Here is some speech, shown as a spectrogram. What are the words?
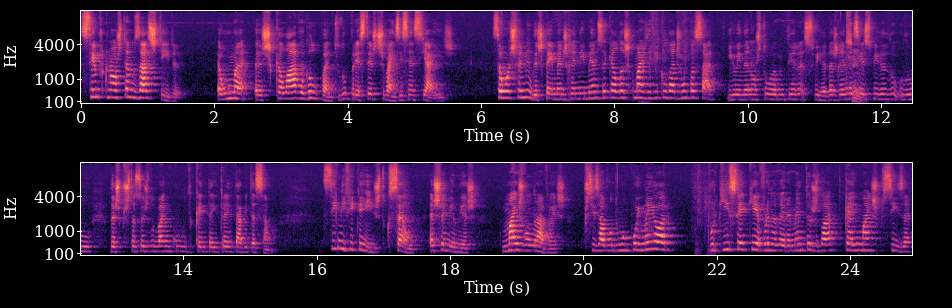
Sempre que nós estamos a assistir a uma escalada galopante do preço destes bens essenciais, são as famílias que têm menos rendimentos aquelas que mais dificuldades vão passar. E eu ainda não estou a meter a subida das rendas Sim. e a subida do, do, das prestações do banco de quem tem crédito à habitação. Significa isto que são as famílias mais vulneráveis precisavam de um apoio maior, porque isso é que é verdadeiramente ajudar quem mais precisa.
